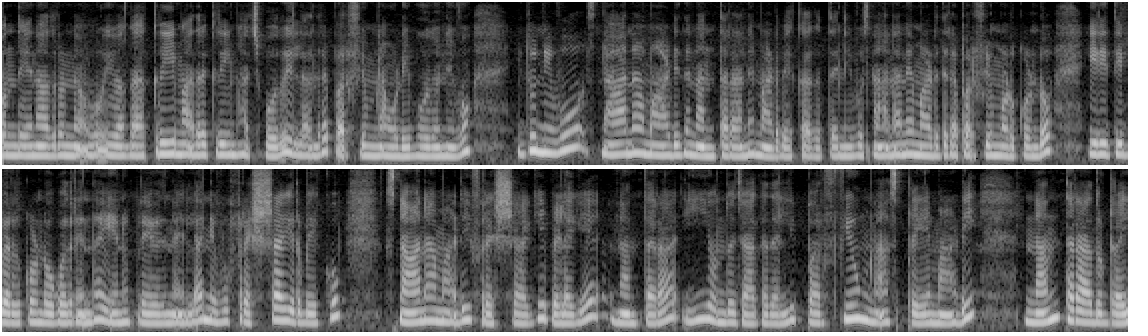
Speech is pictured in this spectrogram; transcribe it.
ಒಂದು ಏನಾದರೂ ನಾವು ಇವಾಗ ಕ್ರೀಮ್ ಆದರೆ ಕ್ರೀಮ್ ಹಚ್ಬೋದು ಇಲ್ಲಾಂದರೆ ಪರ್ಫ್ಯೂಮ್ನ ಹೊಡಿಬೋದು ನೀವು. ಇದು ನೀವು ಸ್ನಾನ ಮಾಡಿದ ನಂತರನೇ ಮಾಡಬೇಕಾಗುತ್ತೆ. ನೀವು ಸ್ನಾನನೇ ಮಾಡಿದಿರ ಪರ್ಫ್ಯೂಮ್ ಮಾಡಿಕೊಂಡು ಈ ರೀತಿ ಬರೆದುಕೊಂಡು ಹೋಗೋದ್ರಿಂದ ಏನೂ ಪ್ರಯೋಜನ ಇಲ್ಲ. ನೀವು ಫ್ರೆಶ್ ಆಗಿರಬೇಕು. ಸ್ನಾನ ಮಾಡಿ ಫ್ರೆಶ್ ಆಗಿ ಬೆಳಗ್ಗೆ ನಂತರ ಈ ಒಂದು ಜಾಗದಲ್ಲಿ ಪರ್ಫ್ಯೂಮ್ನ ಸ್ಪ್ರೇ ಮಾಡಿ ನಂತರ ಅದು ಡ್ರೈ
